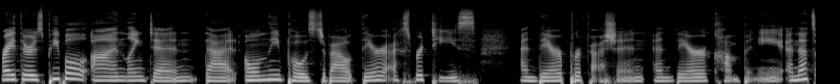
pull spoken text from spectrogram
right? There's people on LinkedIn that only post about their expertise and their profession and their company. And that's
